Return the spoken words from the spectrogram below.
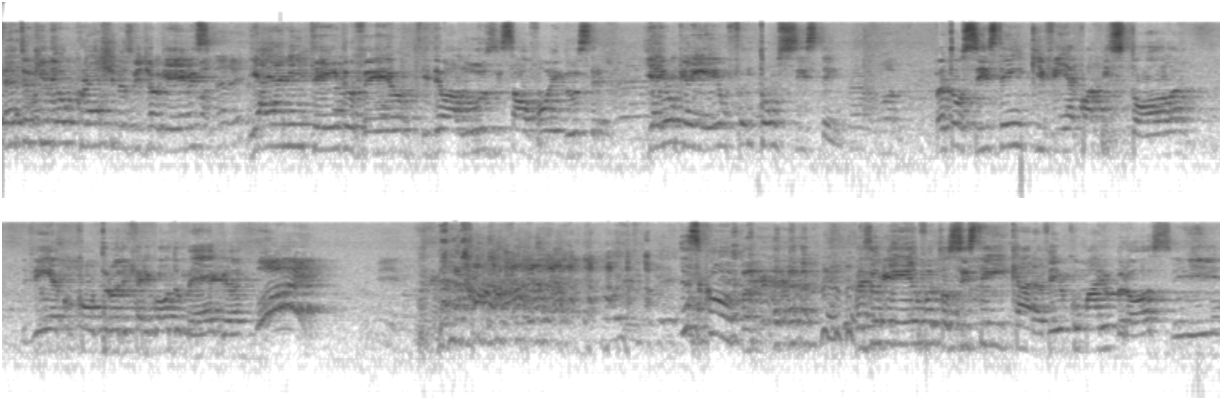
Tanto que deu um crash nos videogames. E aí a Nintendo veio e deu a luz e salvou a indústria. E aí eu ganhei um Phantom System. Phantom System que vinha com a pistola, vinha com o controle que era igual do Mega. Desculpa! Mas eu ganhei o Phantom System e, cara, veio com o Mario Bros. e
